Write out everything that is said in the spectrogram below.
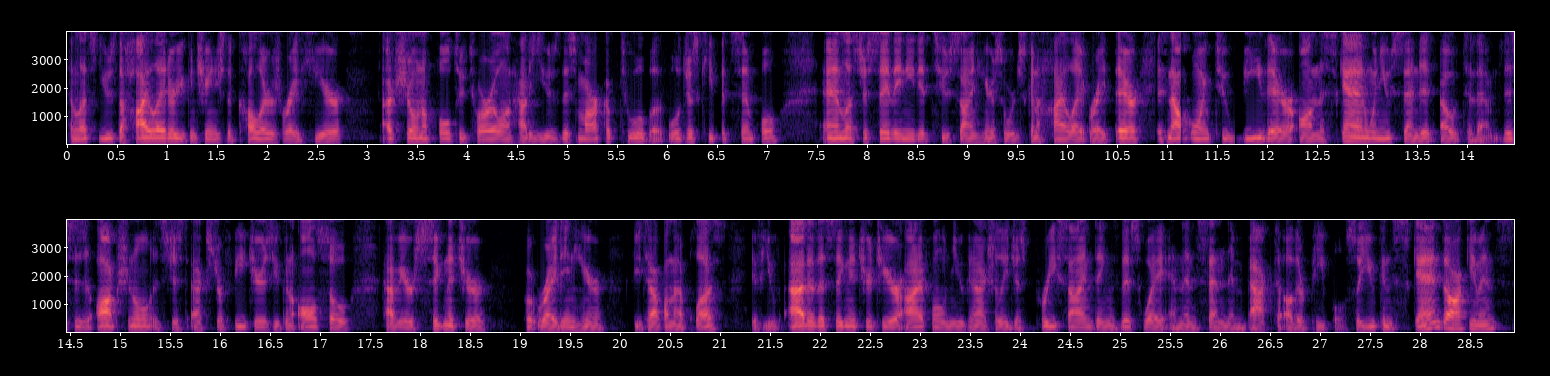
And let's use the highlighter. You can change the colors right here. I've shown a full tutorial on how to use this markup tool, but we'll just keep it simple. And let's just say they needed to sign here. So we're just going to highlight right there. It's now going to be there on the scan when you send it out to them. This is optional. It's just extra features. You can also have your signature put right in here. If you tap on that plus, if you've added a signature to your iPhone, you can actually just pre-sign things this way and then send them back to other people. So you can scan documents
